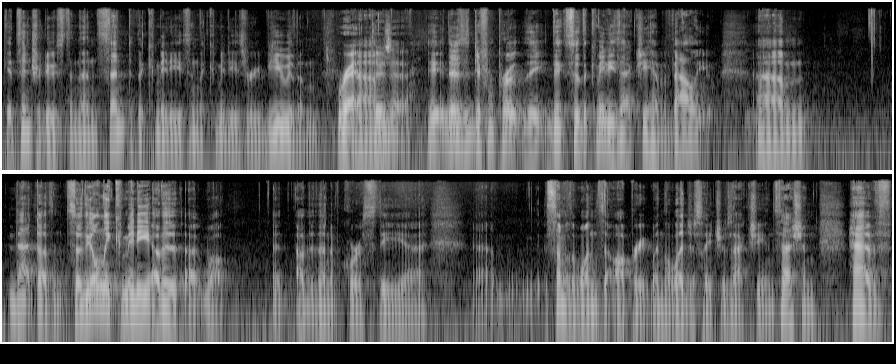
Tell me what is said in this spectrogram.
gets introduced and then sent to the committees and the committees review them. Right. Um, there's a it, there's a different pro. The, the, so the committees actually have a value. Um, that doesn't. So the only committee other uh, well, uh, other than of course the uh, um, some of the ones that operate when the legislature is actually in session have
